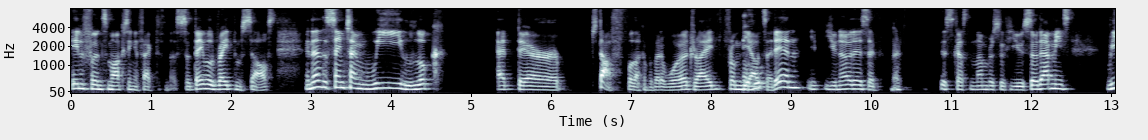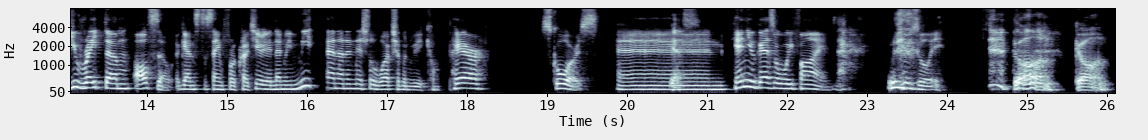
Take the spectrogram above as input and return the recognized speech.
influence marketing effectiveness. So they will rate themselves. And then at the same time, we look at their stuff, for lack of a better word, right? From the Mhm. outside in. You, you know this, I've, I've discussed the numbers with you. So that means we rate them also against the same four criteria. And then we meet in an initial workshop and we compare scores. And can you guess what we find? Usually. Go on, go on.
